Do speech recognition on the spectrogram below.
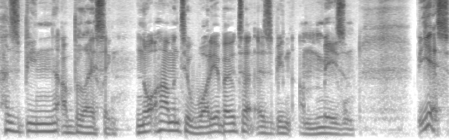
has been a blessing. Not having to worry about it has been amazing. But yes,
